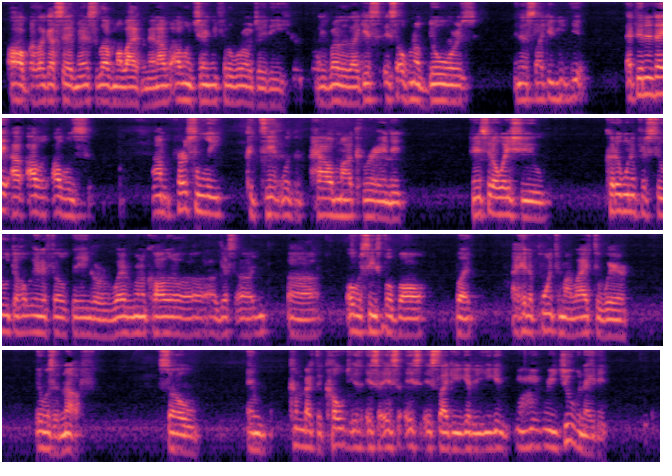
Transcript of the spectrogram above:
Oh, but like I said, man, it's the love of my life, man. I, I wouldn't change it for the world, JD. Like, brother, like it's it's opened up doors, and it's like you, you at the end of the day, I, I was I was I'm personally content with how my career ended. Finished at OSU, could have went and pursued the whole NFL thing or whatever you want to call it. Uh, I guess uh, uh, overseas football, but I hit a point in my life to where it was enough. So, and coming back to coach, it's it's it's, it's like you get you get you get rejuvenated,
